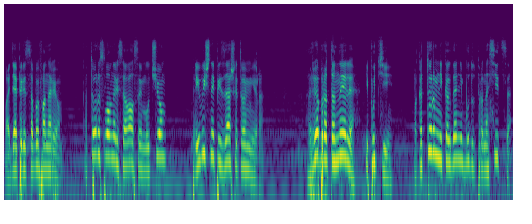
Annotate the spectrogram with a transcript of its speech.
водя перед собой фонарем, который словно рисовал своим лучом привычный пейзаж этого мира. Ребра тоннеля и пути, по которым никогда не будут проноситься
